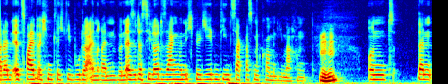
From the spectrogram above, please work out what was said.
oder äh, zweiwöchentlich die Bude einrennen würden. Also, dass die Leute sagen würden, ich will jeden Dienstag was mit Comedy machen. Mhm. Und dann,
